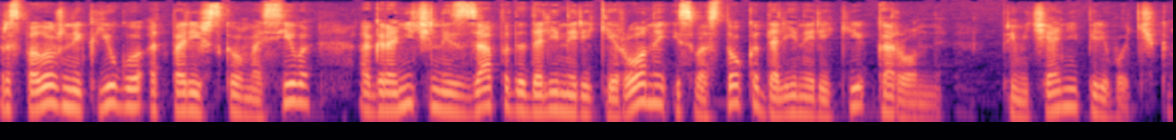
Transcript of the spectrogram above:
расположенный к югу от Парижского массива, ограниченный с запада долиной реки Роны и с востока долиной реки Гаронны. Примечание переводчика.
